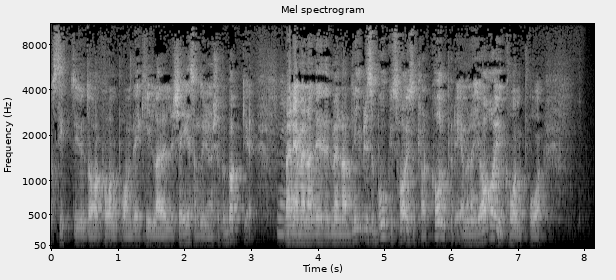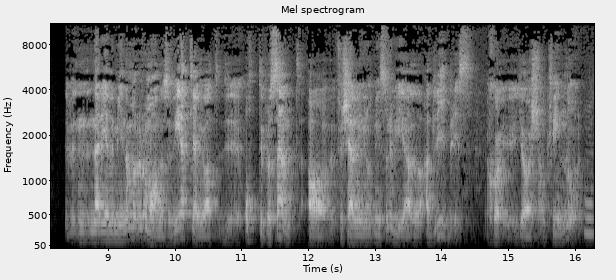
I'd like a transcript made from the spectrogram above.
sitter ju inte och har koll på om det är killar eller tjejer som går in och köper böcker. Men jag menar, det, men Adlibris och Bokus har ju såklart koll på det. Jag menar, jag har ju koll på när det gäller mina romaner så vet jag ju att 80% av försäljningen, åtminstone via Adlibris, görs av kvinnor.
